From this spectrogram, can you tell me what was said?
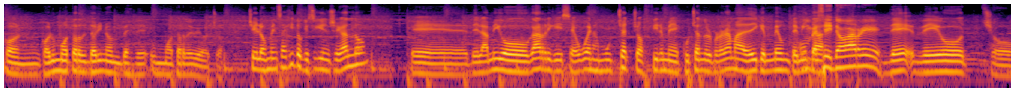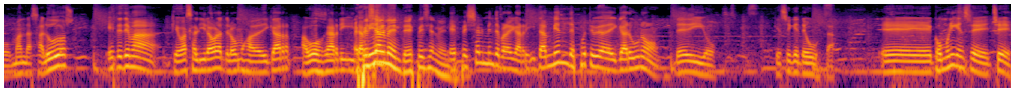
con, con un motor de Torino en vez de un motor de V8. Che, los mensajitos que siguen llegando, eh, del amigo Gary que dice, buenas muchachos, firme escuchando el programa, dedíquenme un Un temita besito, Barry. de B8. Manda saludos. Este tema que va a salir ahora te lo vamos a dedicar a vos, Gary. Y también- Especialmente, especialmente. especialmente para el Gary. Y también después te voy a dedicar uno de Dio, que sé que te gusta. Eh, comuníquense, che,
